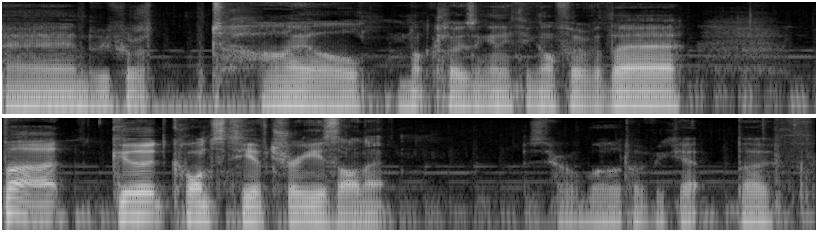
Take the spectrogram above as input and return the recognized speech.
And we've got a tile. I'm not closing anything off over there. But good quantity of trees on it. Is there a world where we get both?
